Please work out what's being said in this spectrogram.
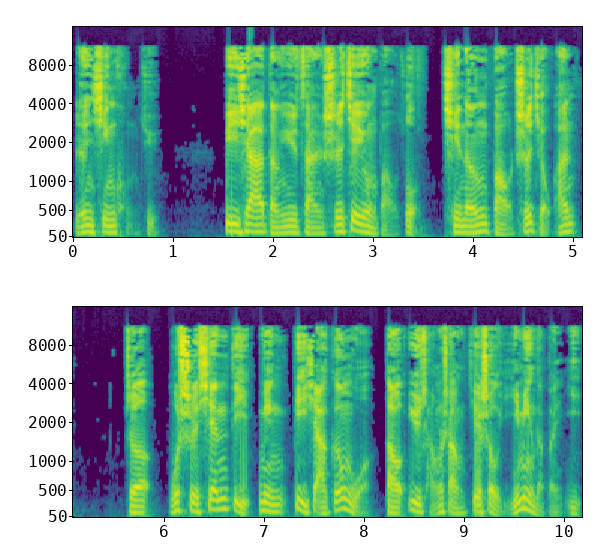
人心恐惧。陛下等于暂时借用宝座，岂能保持久安？这不是先帝命陛下跟我到御场上接受遗命的本意。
